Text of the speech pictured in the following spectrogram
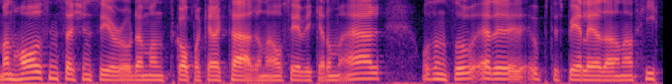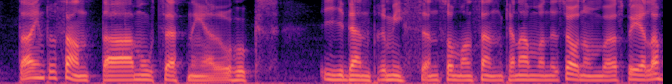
man har sin session zero där man skapar karaktärerna och ser vilka de är. Och sen så är det upp till spelledaren att hitta intressanta motsättningar och hooks i den premissen som man sen kan använda sig av när man börjar spela.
